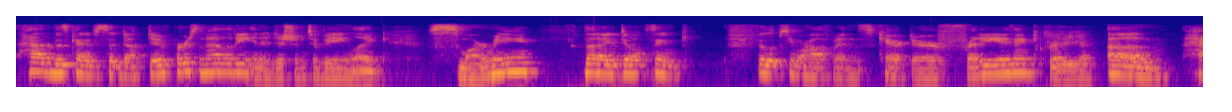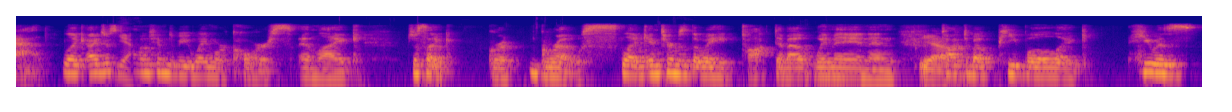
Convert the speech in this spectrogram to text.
had this kind of seductive personality in addition to being like smarmy that I don't think Philip Seymour Hoffman's character Freddie, I think, Freddie, yeah. um, had. Like I just Yeah. found him to be way more coarse and like just like gr- gross. Like in terms of the way he talked about women and Yeah. talked about people. Like he was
